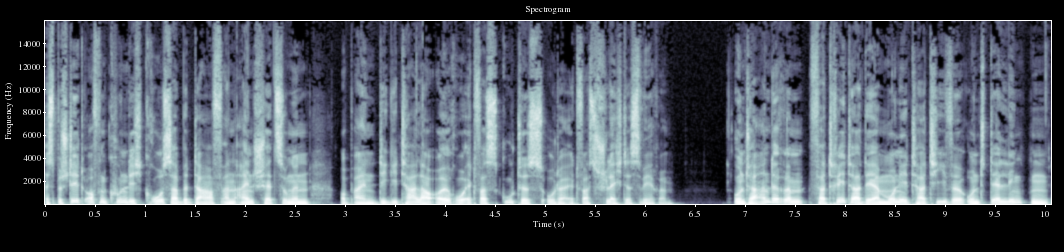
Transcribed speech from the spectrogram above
Es besteht offenkundig großer Bedarf an Einschätzungen, ob ein digitaler Euro etwas Gutes oder etwas Schlechtes wäre. Unter anderem Vertreter der Monetative und der Linken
